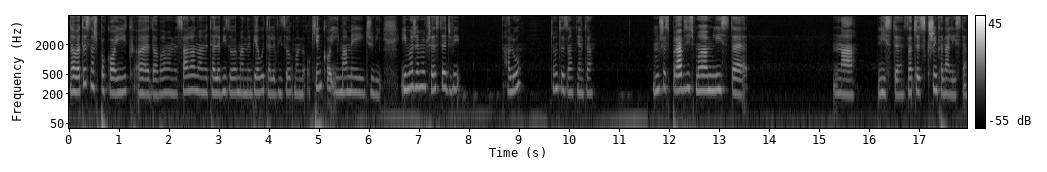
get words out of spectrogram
Dobra, to jest nasz pokoik. E, dobra, mamy salon, mamy telewizor, mamy biały telewizor, mamy okienko i mamy drzwi. I możemy przez te drzwi... Halo? Czemu to jest zamknięte? Muszę sprawdzić moją listę na listy, znaczy skrzynkę na listę.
